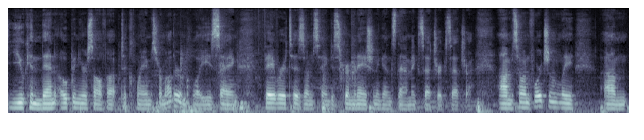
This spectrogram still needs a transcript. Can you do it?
you can then open yourself up to claims from other employees saying, favoritism, saying discrimination against them, etc., etc. Um, so unfortunately, um,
